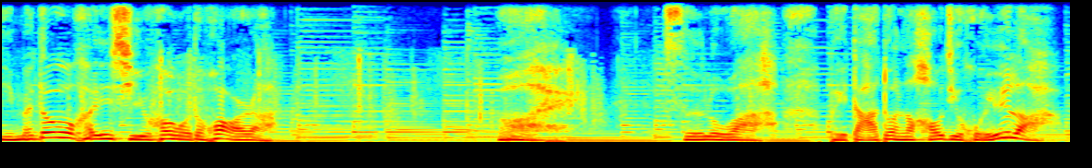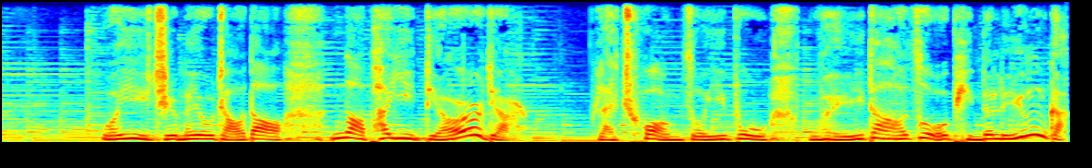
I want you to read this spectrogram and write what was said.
你们都很喜欢我的画啊。唉，思路啊，被打断了好几回了。我一直没有找到哪怕一点儿点儿来创作一部伟大作品的灵感。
